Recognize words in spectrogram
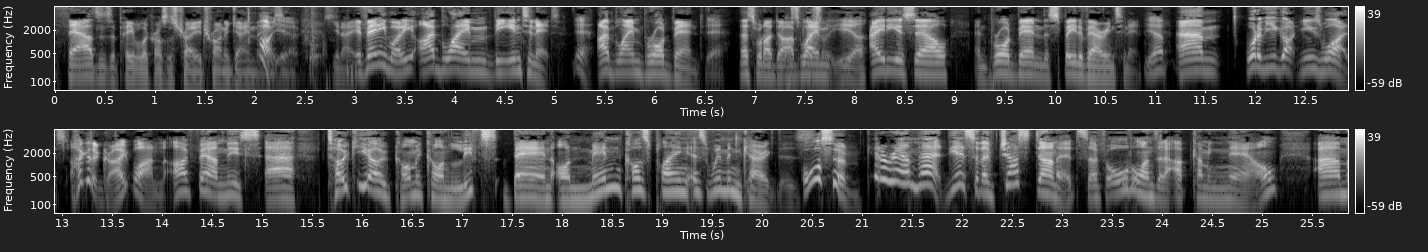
thousands of people across Australia trying to gain these. Hmm. Oh, yeah, of course. You know, if anybody, I blame the internet. Yeah. I blame broadband. Yeah. that's what I do. I blame here. ADSL and broadband, and the speed of our internet. Yep. Um, what have you got news wise? I got a great one. I found this uh, Tokyo Comic Con lifts ban on men cosplaying as women characters. Awesome. Get around that. Yeah, so they've just done it. So for all the ones that are upcoming now, um,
